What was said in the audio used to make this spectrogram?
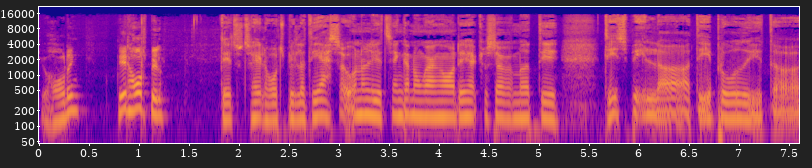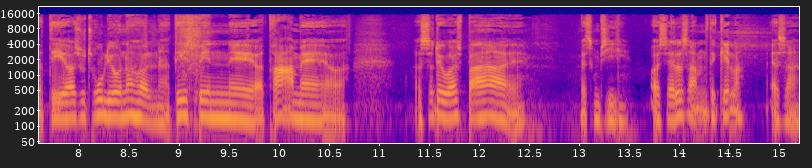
Det er hårdt, ikke? Det er et hårdt spil. Det er et totalt hårdt spil, og det er så underligt. Jeg tænker nogle gange over det her, Christoffer, med, at det, det er et spil, og det er blodigt, og det er også utrolig underholdende, og det er spændende, og drama, og, og så er det jo også bare, øh, hvad skal man sige, os alle sammen, det gælder. Altså,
